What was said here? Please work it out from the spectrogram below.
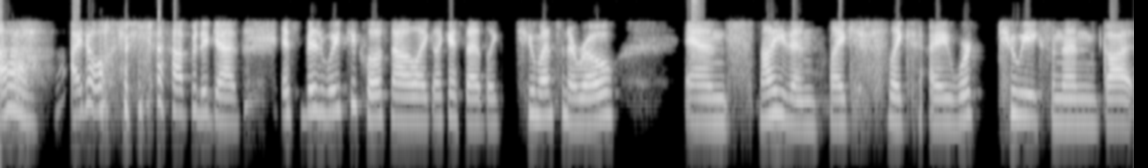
ah, I don't want this to happen again. It's been way too close now. Like, like I said, like two months in a row, and not even like like I worked two weeks and then got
